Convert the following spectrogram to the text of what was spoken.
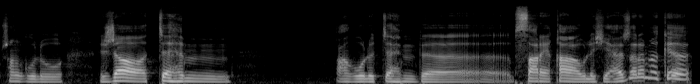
شنو نقولوا جا اتهم غنقولوا اتهم بالسرقه ولا شي حاجة راه ما ك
